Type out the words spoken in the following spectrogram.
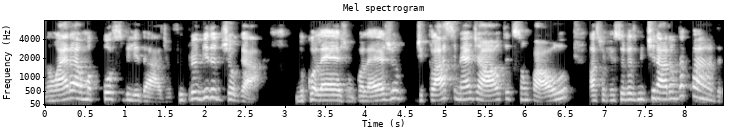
não era uma possibilidade. Eu fui proibida de jogar no colégio, um colégio de classe média alta de São Paulo. As professoras me tiraram da quadra,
